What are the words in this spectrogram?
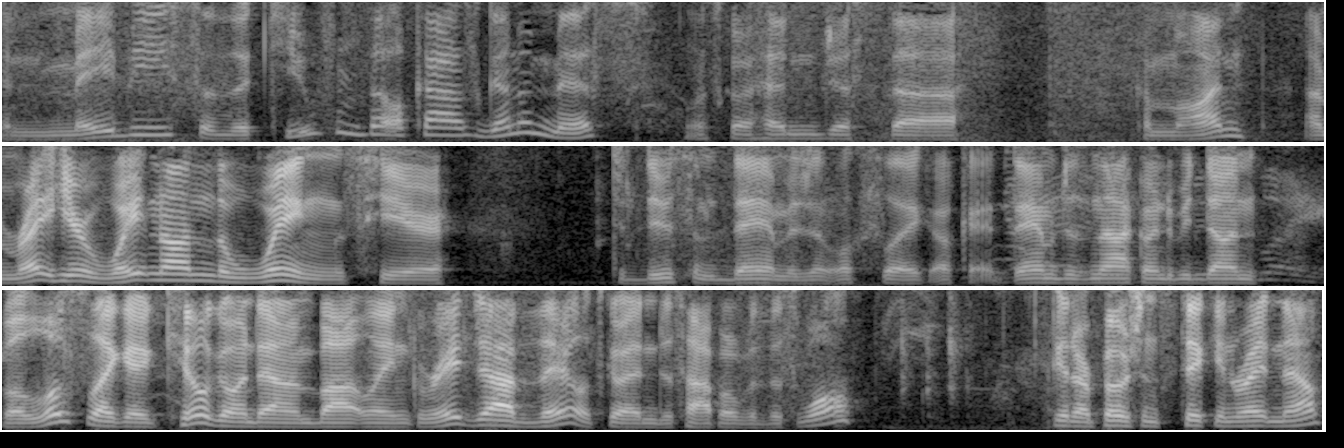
And maybe, so the Q from Vel'Koz is gonna miss. Let's go ahead and just, uh, come on. I'm right here waiting on the wings here to do some damage. And it looks like, okay, damage is not going to be done. But looks like a kill going down in bot lane. Great job there. Let's go ahead and just hop over this wall. Get our potions ticking right now.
